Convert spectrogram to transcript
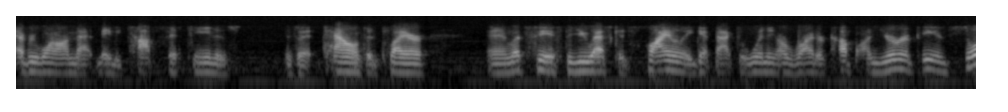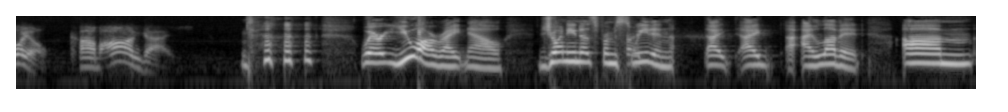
everyone on that maybe top 15 is is a talented player. And let's see if the U.S. can finally get back to winning a Ryder Cup on European soil. Come on, guys. Where you are right now, joining us from Sweden. I I I love it. Um,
